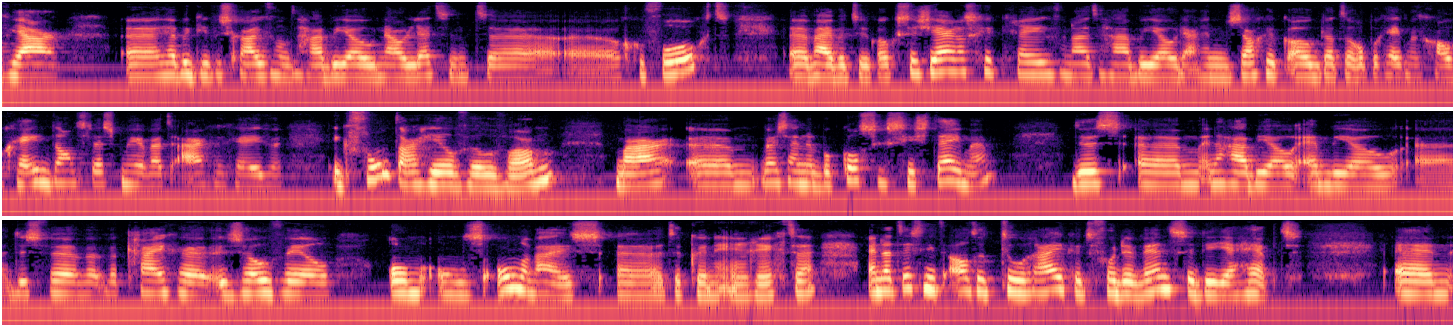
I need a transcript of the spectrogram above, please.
12,5 jaar uh, heb ik die verschuiving van het HBO nauwlettend gevolgd. wij hebben natuurlijk ook stagiaires gekregen vanuit het HBO. Daarin zag ik ook dat er op een gegeven moment gewoon geen dansles meer werd aangegeven. Ik vond daar heel veel van. Maar um, wij zijn een bekostigd systeem. Hè? Dus um, een HBO, MBO. dus we, we, we, krijgen zoveel om ons onderwijs te kunnen inrichten. En dat is niet altijd toereikend voor de wensen die je hebt. En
